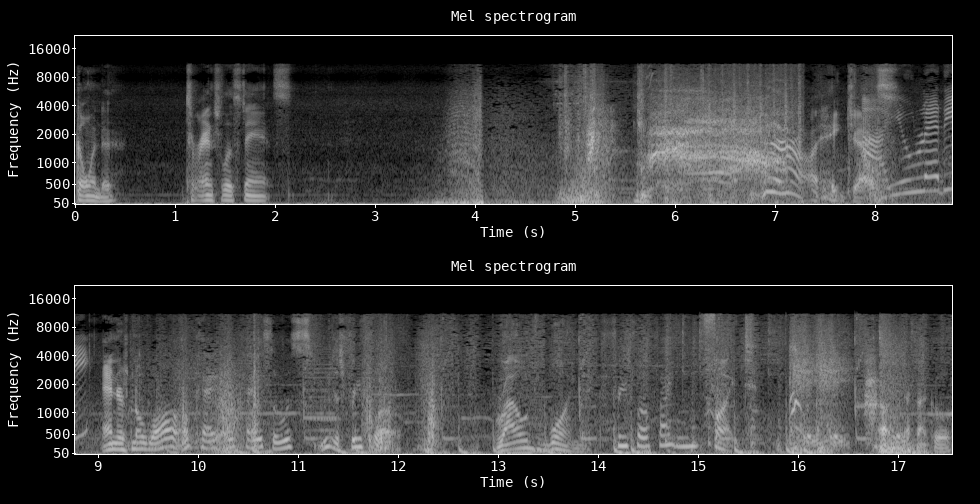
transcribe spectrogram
Go into tarantula stance. Ah, I hate Are you ready? And there's no wall. Okay, okay. So let's we just free flow, Round one. free flow fighting. Fight. Oh, that's not cool.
